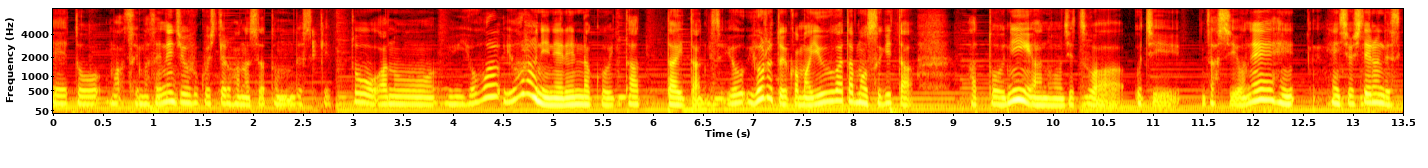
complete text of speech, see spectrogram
えーとまあ、すいませんね重複してる話だと思うんですけどあの夜にね連絡をいただいたんですよ。夜というか、まあ、夕方も過ぎた後にあの実はうち雑誌をね編集してるんです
